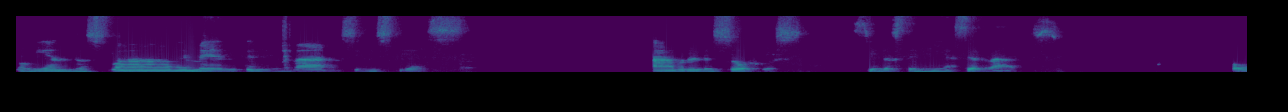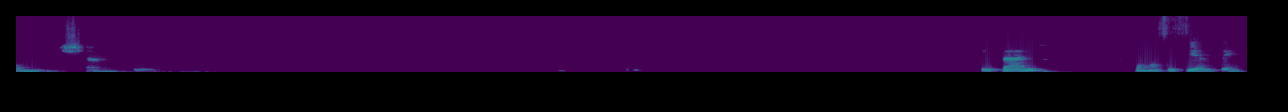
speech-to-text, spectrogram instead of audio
moviendo suavemente mis manos y mis pies. Abro los ojos si los tenía cerrados. Om Shanti. ¿Qué tal? ¿Cómo se sienten?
